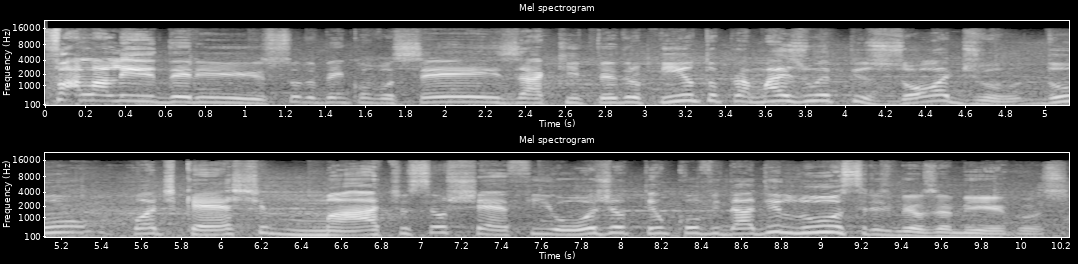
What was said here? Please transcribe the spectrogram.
Fala líderes, tudo bem com vocês? Aqui Pedro Pinto para mais um episódio do podcast Mate o seu chefe. E hoje eu tenho um convidado ilustres, meus amigos.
